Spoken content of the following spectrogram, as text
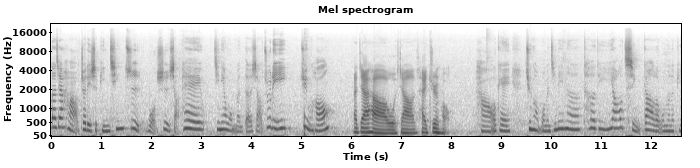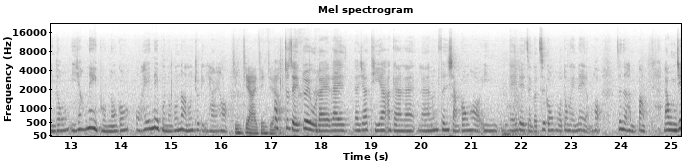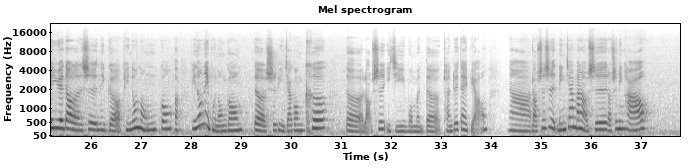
大家好，这里是平清志，我是小佩。今天我们的小助理俊宏，大家好，我叫蔡俊宏。好，OK，俊宏，我们今天呢特地邀请到了我们的屏东一样内埔农工，哦嘿，内埔农工那农就厉害哈，金价金价哦，就这队伍来 来来家提案，啊，给来来来们分享工吼，因哪一类整个自工活动的内容吼，真的很棒。来，我们今天约到的是那个屏东农工呃，屏东内埔农工的食品加工科的老师以及我们的团队代表。那老师是林家满老师，老师您好。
